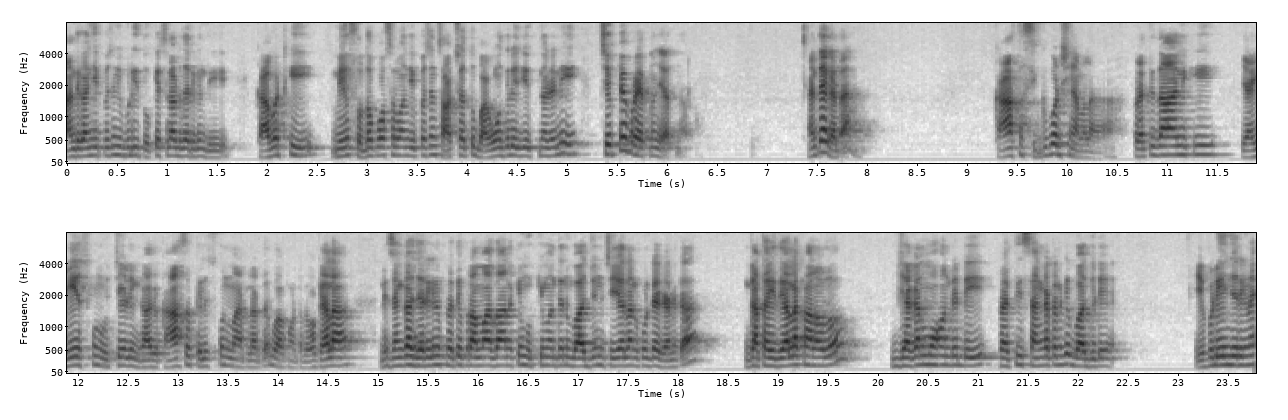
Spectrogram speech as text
అందుకని చెప్పేసి ఇప్పుడు ఈ తొక్కిసలాట జరిగింది. కాబట్టి మేము శుద్ధపోసలం అని చెప్పేసి సాక్షాత్తు భగవంతుడే చెప్తున్నాడని చెప్పే ప్రయత్నం చేస్తున్నారు. అంతే కదా? కాస్త సిగ్గుపడి శ్యామల. ప్రతిదానికి ఎగేసుకుని వచ్చేయడం కాదు కాస్త తెలుసుకుని మాట్లాడితే బాగుంటుంది. ఒకవేళ నిజంగా జరిగిన ప్రతి ప్రమాదానికి ముఖ్యమంత్రిని బాధ్యుని చేయాలనుకుంటే కనుక గత ఐదేళ్ళ కాలంలో జగన్మోహన్ రెడ్డి ప్రతి సంఘటనకి బాధ్యుడే. ఎప్పుడు ఏం జరిగినా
